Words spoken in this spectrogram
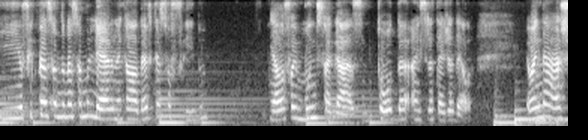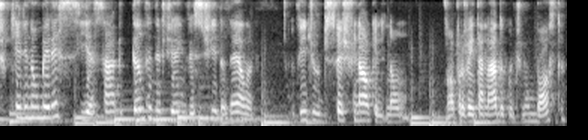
E eu fico pensando nessa mulher, né? Que ela deve ter sofrido. E ela foi muito sagaz em toda a estratégia dela. Eu ainda acho que ele não merecia, sabe? Tanta energia investida dela. Vídeo desfecho final, que ele não, não aproveita nada, continua um bosta.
